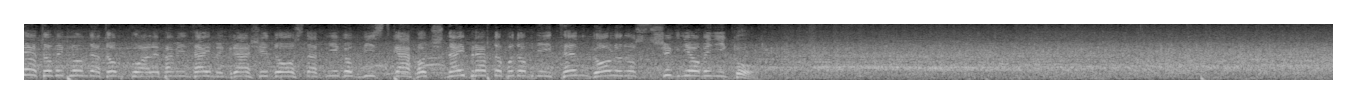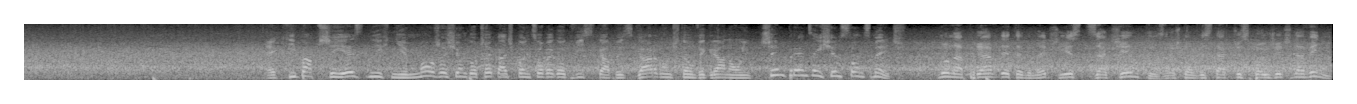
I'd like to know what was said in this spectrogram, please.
Na to wygląda Tomku, ale pamiętajmy, gra się do ostatniego gwizdka, choć najprawdopodobniej ten gol rozstrzygnie o wyniku. Ekipa przyjezdnych nie może się doczekać końcowego gwizdka, by zgarnąć tę wygraną i czym prędzej się stąd zmyć. No naprawdę ten mecz jest zacięty, zresztą wystarczy spojrzeć na wynik.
